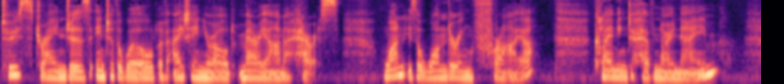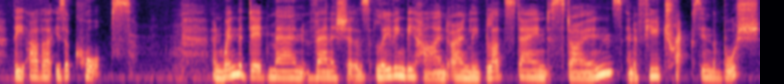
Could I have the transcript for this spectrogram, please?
Two strangers enter the world of 18 year old Mariana Harris. One is a wandering friar claiming to have no name, the other is a corpse. And when the dead man vanishes, leaving behind only blood-stained stones and a few tracks in the bush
